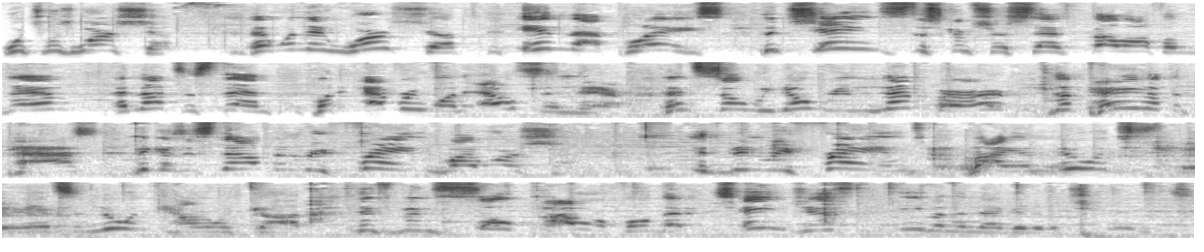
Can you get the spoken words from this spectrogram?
which was worship. And when they worshiped in that place, the chains, the scripture says, fell off of them and not just them, but everyone else in there. And so we don't remember the pain of the past because it's now been reframed by worship. It's been reframed by a new experience, a new encounter with God that's been so powerful that it changes even the negative experience.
